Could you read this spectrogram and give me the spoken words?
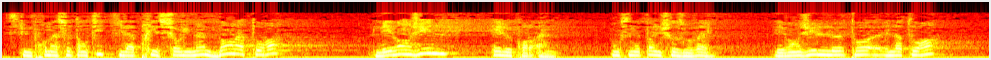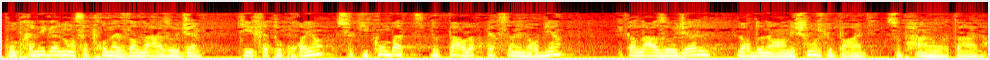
C'est une promesse authentique qu'il a prise sur lui-même dans la Torah, l'évangile et le Coran. Donc ce n'est pas une chose nouvelle l'évangile et la Torah comprennent également cette promesse d'Allah Azzawajal qui est faite aux croyants, ceux qui combattent de par leur personne et leurs biens, et qu'Allah Azzawajal leur donnera en échange le paradis, subhanahu wa ta'ala.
